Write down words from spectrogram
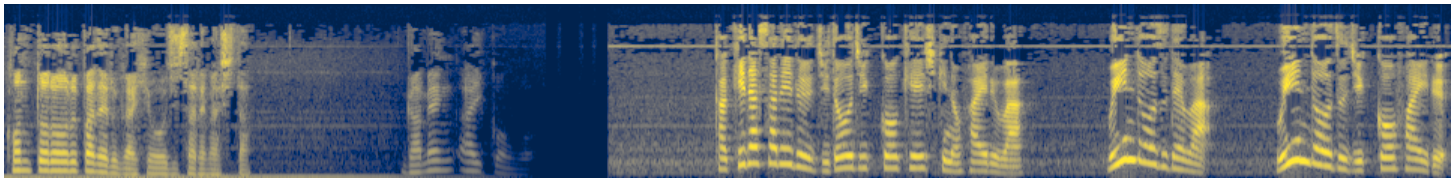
コントロールパネルが表示されました。画面アイコンを書き出される自動実行形式のファイルは Windows では Windows 実行ファイル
